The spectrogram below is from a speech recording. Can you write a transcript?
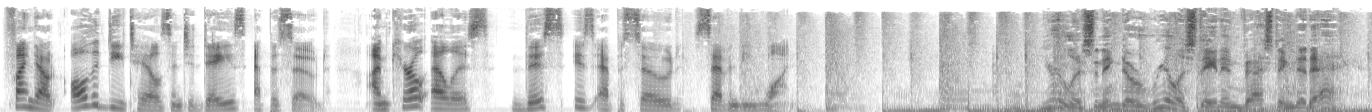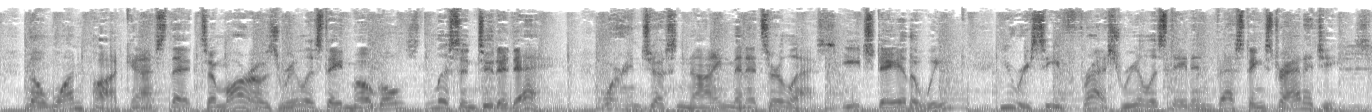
Find out all the details in today's episode. I'm Carol Ellis. This is episode 71. You're listening to Real Estate Investing Today, the one podcast that tomorrow's real estate moguls listen to today, where in just nine minutes or less each day of the week, you receive fresh real estate investing strategies,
